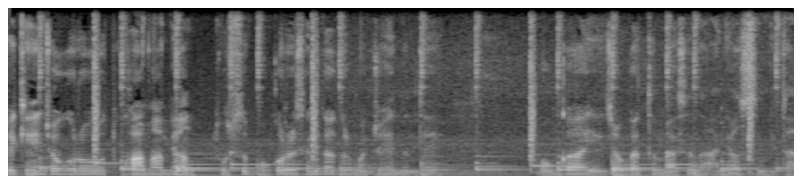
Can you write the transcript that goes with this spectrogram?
제 개인적으로 괌하면 도스버거를 생각을 먼저 했는데 뭔가 예전 같은 맛은 아니었습니다.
